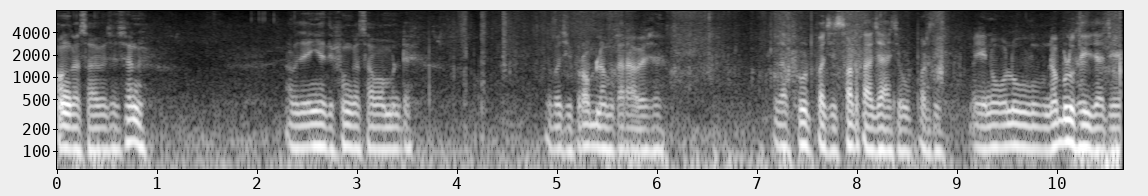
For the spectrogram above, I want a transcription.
ફંગસ આવે છે છે ને? આ બધી અહીંયાથી ફંગસ આવવા માંડે. પછી પ્રોબ્લેમ કરાવે છે. બધા ફ્રૂટ પછી સડતા જાય છે ઉપરથી. એનું ઓલું નબળું થઈ જાય છે.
